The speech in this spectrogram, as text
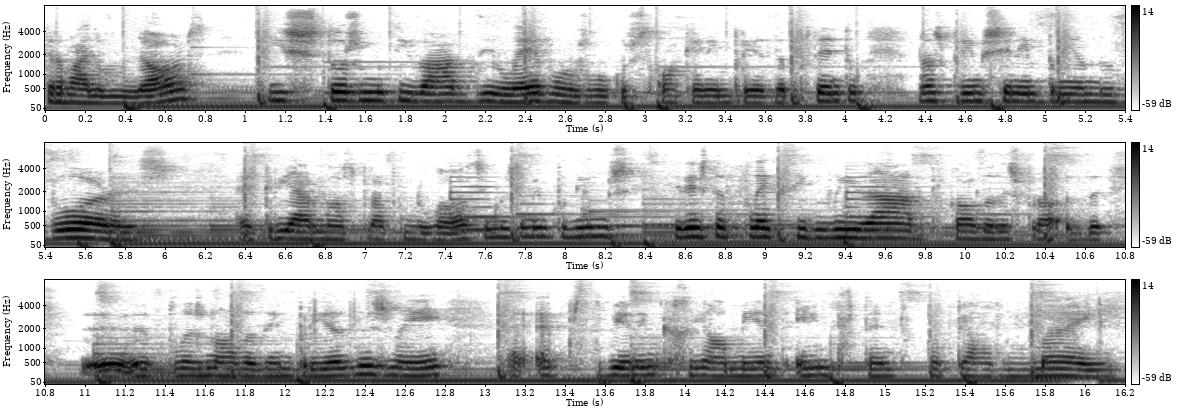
trabalham melhor e gestores motivados elevam os lucros de qualquer empresa. Portanto, nós podemos ser empreendedoras a criar o nosso próprio negócio, mas também podemos ter esta flexibilidade por causa das de, eh, pelas novas empresas, não é? a, a perceberem que realmente é importante o papel de mãe,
